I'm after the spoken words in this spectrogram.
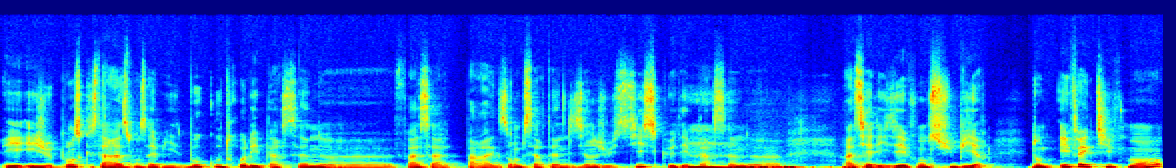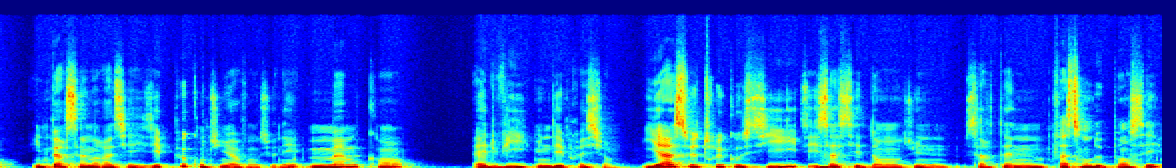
Et, et je pense que ça responsabilise beaucoup trop les personnes euh, face à, par exemple, certaines injustices que des personnes euh, racialisées vont subir. Donc, effectivement, une personne racialisée peut continuer à fonctionner, même quand elle vit une dépression. Il y a ce truc aussi, et ça, c'est dans une certaine façon de penser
